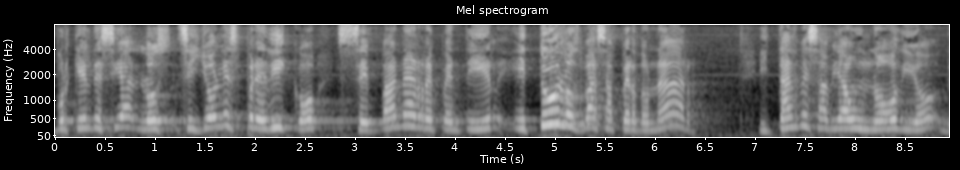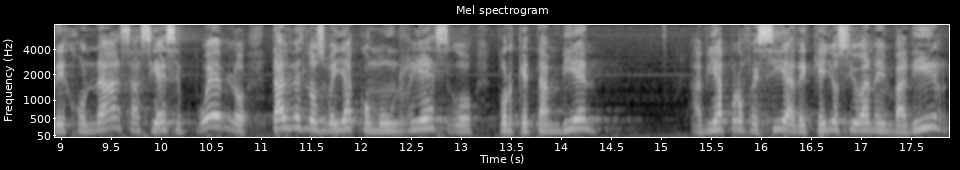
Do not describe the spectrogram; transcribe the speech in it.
Porque él decía, los, si yo les predico, se van a arrepentir y tú los vas a perdonar. Y tal vez había un odio de Jonás hacia ese pueblo, tal vez los veía como un riesgo, porque también había profecía de que ellos iban a invadir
